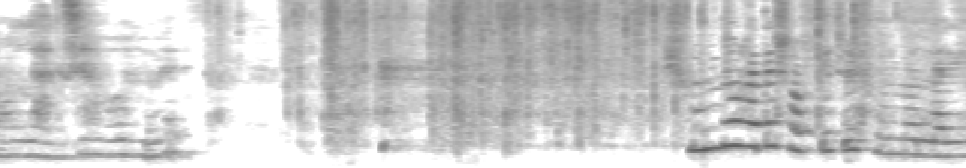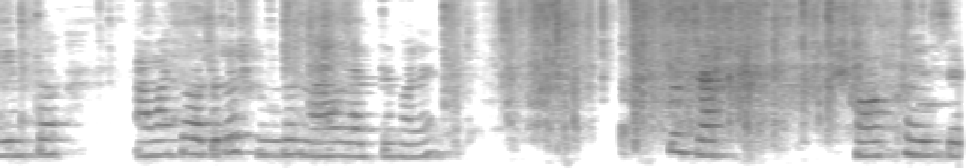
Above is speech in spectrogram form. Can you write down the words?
কেমন লাগছে বলবে? সুন্দর হাতে সব কিছুই সুন্দর লাগে, কিন্তু আমাকে অতটা সুন্দর নাও লাগতে পারে। তো যাক, শখ হয়েছে।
